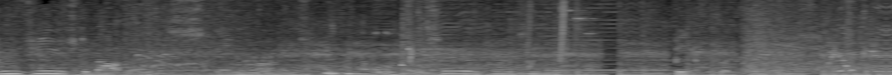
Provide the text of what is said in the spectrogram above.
Confused about this game mode. Two of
